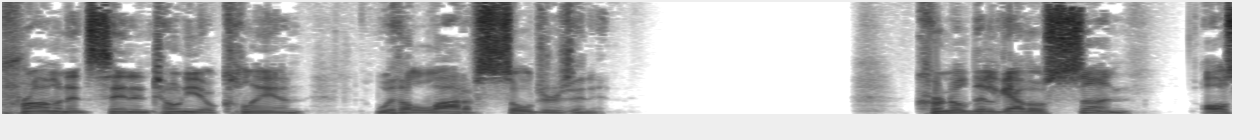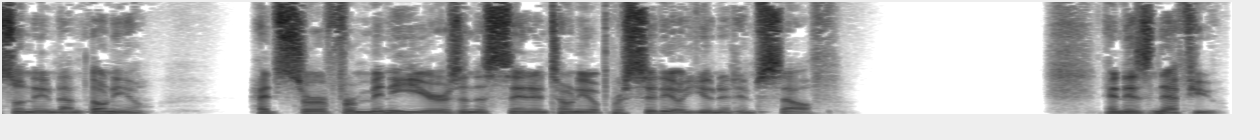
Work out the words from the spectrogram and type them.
prominent San Antonio clan with a lot of soldiers in it. Colonel Delgado's son, also named Antonio, had served for many years in the San Antonio Presidio unit himself. And his nephew,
